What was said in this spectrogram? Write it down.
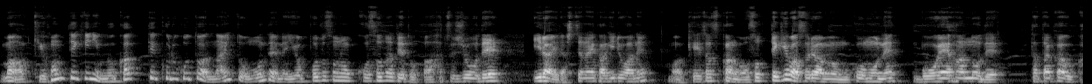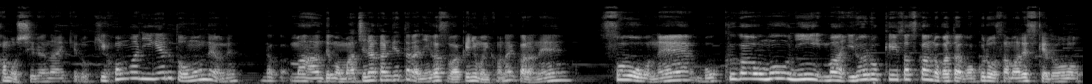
まあ、基本的に向かってくることはないと思うんだよね。よっぽどその子育てとか発情でイライラしてない限りはね。まあ、警察官が襲っていけば、それはもう向こうもね、防衛反応で戦うかもしれないけど、基本は逃げると思うんだよね。だから、まあ、でも街中に出たら逃がすわけにもいかないからね。そうね。僕が思うに、まあ、いろいろ警察官の方はご苦労様ですけど、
